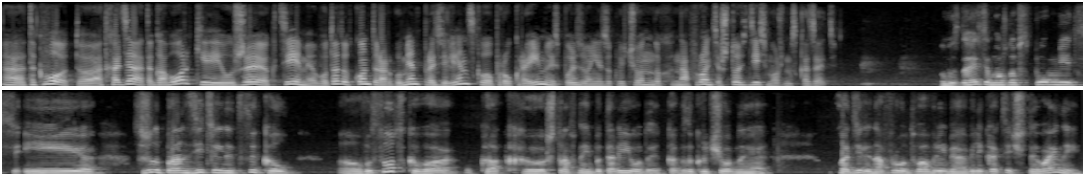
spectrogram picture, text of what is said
А, так вот, отходя от оговорки и уже к теме, вот этот контраргумент про Зеленского, про Украину, использование заключенных на фронте, что здесь можно сказать? Ну, вы знаете, можно вспомнить и совершенно пронзительный цикл э, Высоцкого, как э, штрафные батальоны, как заключенные уходили на фронт во время Великой Отечественной войны.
